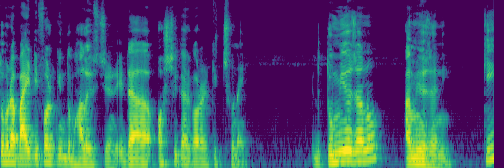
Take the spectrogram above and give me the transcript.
তোমরা বাই ডিফল্ট কিন্তু ভালো স্টুডেন্ট এটা অস্বীকার করার কিচ্ছু নাই। তুমিও জানো, আমিও জানি। কি?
